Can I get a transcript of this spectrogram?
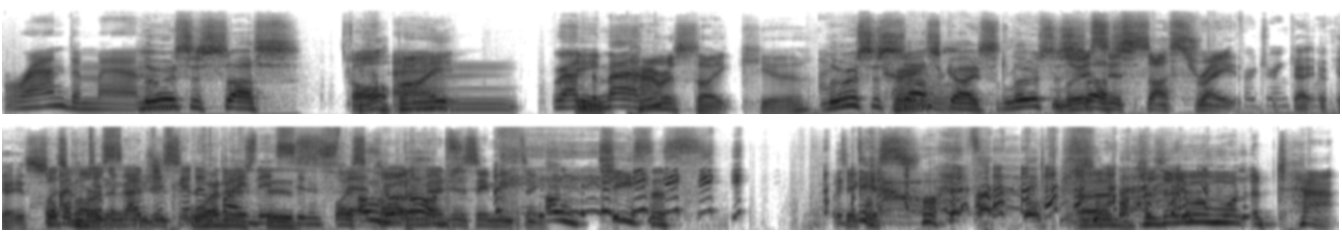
random man. Lewis is sus. Oh, Buy Um, a Random man. parasite cure. Lewis is sus, guys. Lewis is Lewis sus. is sus, right? Okay, okay. It's sus. I'm call just, an I'm just emergency. gonna What buy is this this? instead. Let's Oh, call an God. emergency meeting. Oh Jesus! Take us. Uh, does anyone want a tap?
